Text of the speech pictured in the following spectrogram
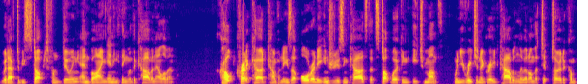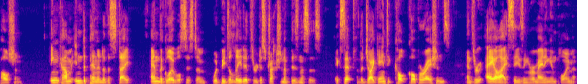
you would have to be stopped from doing and buying anything with a carbon element. Cult credit card companies are already introducing cards that stop working each month when you reach an agreed carbon limit on the tiptoe to compulsion. Income independent of the state and the global system would be deleted through destruction of businesses, except for the gigantic cult corporations and through AI seizing remaining employment.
